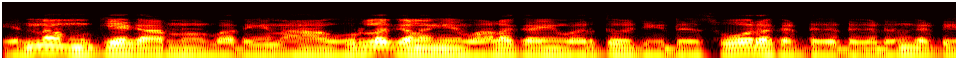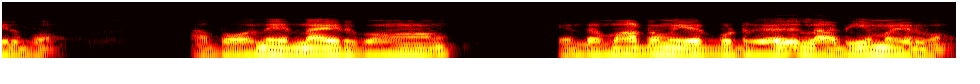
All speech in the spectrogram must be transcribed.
என்ன முக்கிய காரணம்னு பார்த்தீங்கன்னா உருளைக்கிழங்கையும் வாழைக்காயும் வறுத்து வச்சுக்கிட்டு சோறை கட்டு கட்டு கட்டுன்னு கட்டியிருப்போம். அப்போ வந்து என்ன இருக்கும் எந்த மாற்றமும் ஏற்பட்டிருக்காது இல்லை அதிகமாக இருக்கும்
